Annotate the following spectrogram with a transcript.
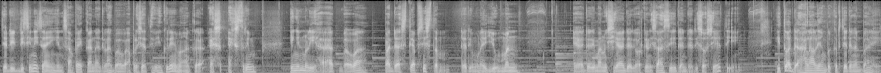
Jadi di sini saya ingin sampaikan adalah bahwa apresiatif inquiry memang agak ekstrim ingin melihat bahwa pada setiap sistem dari mulai human ya dari manusia, dari organisasi dan dari society itu ada hal-hal yang bekerja dengan baik.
